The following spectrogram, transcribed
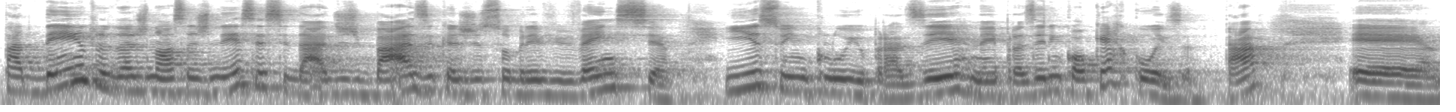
tá dentro das nossas necessidades básicas de sobrevivência, e isso inclui o prazer, né? Prazer em qualquer coisa, tá? É,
